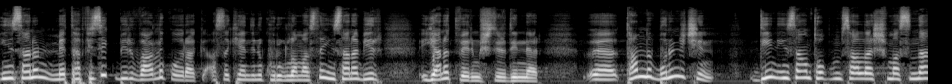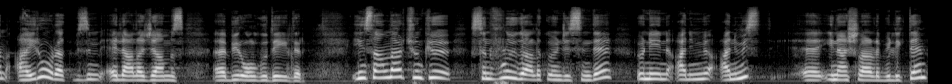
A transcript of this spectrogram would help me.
insanın metafizik bir varlık olarak aslında kendini kurgulamasına insana bir yanıt vermiştir dinler. Ee, tam da bunun için din insan toplumsallaşmasından ayrı olarak bizim ele alacağımız e, bir olgu değildir. İnsanlar çünkü sınıflı uygarlık öncesinde örneğin animi, animist e, inançlarla birlikte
